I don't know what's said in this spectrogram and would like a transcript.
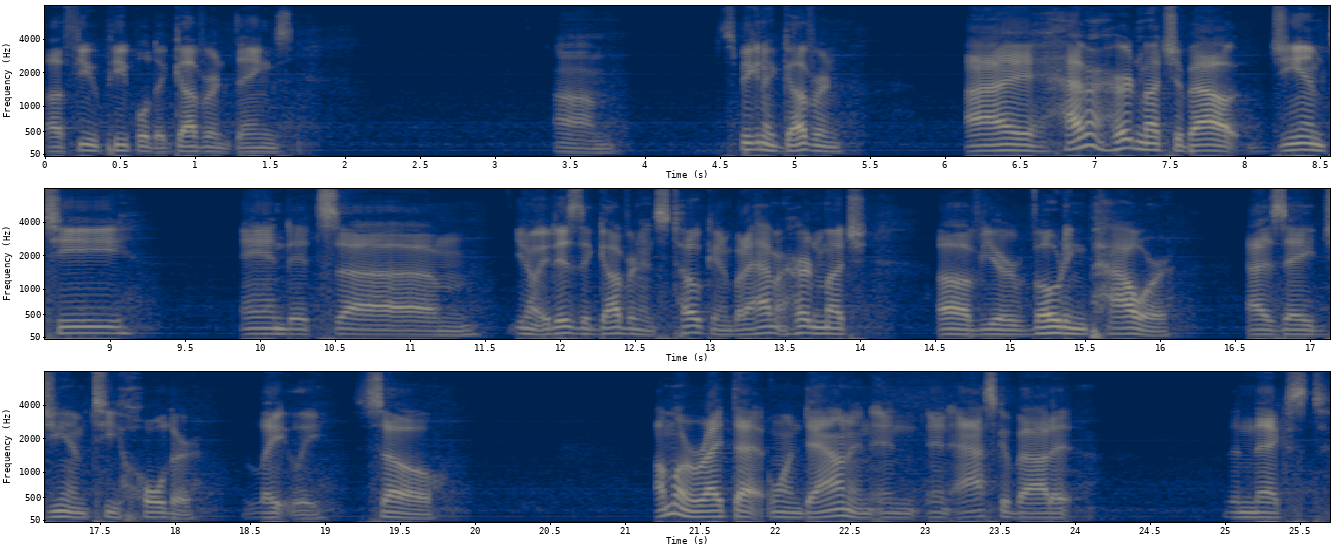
a few people to govern things. Um, speaking of govern, I haven't heard much about GMT and its, um, you know, it is the governance token, but I haven't heard much of your voting power as a GMT holder lately. So I'm going to write that one down and, and, and ask about it the next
